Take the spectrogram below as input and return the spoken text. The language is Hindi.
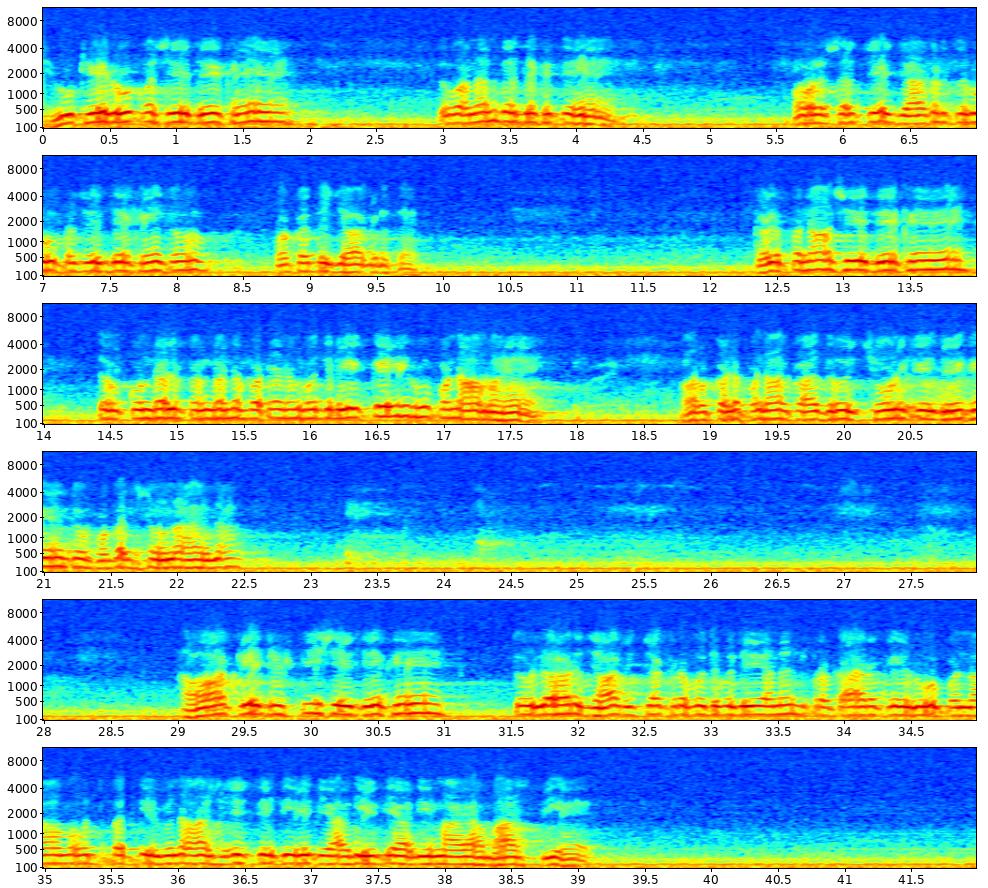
झूठे रूप से देखें तो अनंत दिखते हैं और सच्चे जागृत रूप से देखें तो फकत जागृत है। कल्पना से देखें तो कुंडल कंगन बटन मुद्री के ही रूप नाम है। और कल्पना का दो छोड़ के देखें तो फकत सोना है ना। हवा की दृष्टि से देखें तो लहर, झाग, चक्र बुद्ध बुद्धि अनंत प्रकार के रूप, नाम, उत्पत्ति, विनाश, स्थिति इत्यादि इत्यादि माया भासती है।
